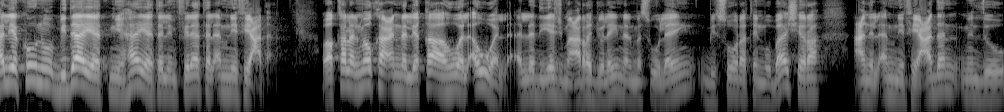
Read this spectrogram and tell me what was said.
هل يكون بداية نهاية الانفلات الأمني في عدن؟ وقال الموقع أن اللقاء هو الأول الذي يجمع الرجلين المسؤولين بصورة مباشرة عن الأمن في عدن منذ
